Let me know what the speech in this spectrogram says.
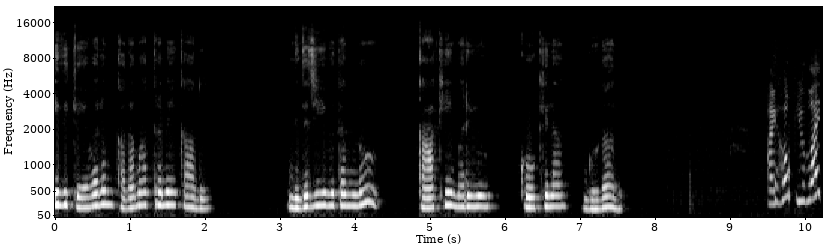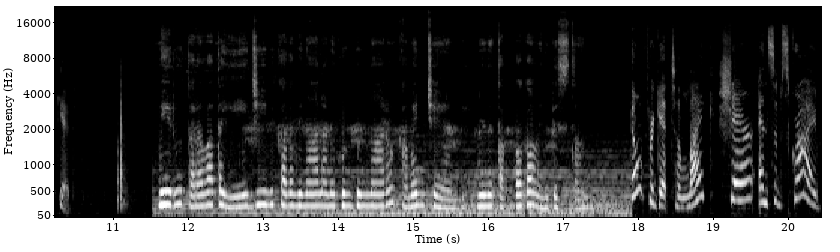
ఇది కేవలం కథ మాత్రమే కాదు. నిజ జీవితంలో కాకి మరియు కోకిల గుణాలు. I hope you like it. మీరు తర్వాత ఏ జీవి కథ వినాలనుకుంటున్నారో కమెంట్ చేయండి నేను తప్పక వినిపిస్తాను Don't forget to like, share, and subscribe.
